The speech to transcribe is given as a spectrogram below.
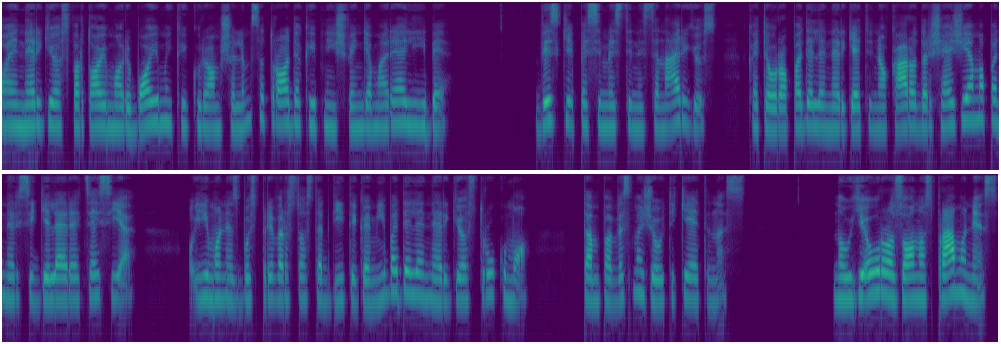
o energijos vartojimo ribojimai kai kurioms šalims atrodė kaip neišvengiama realybė. Visgi pesimistinis scenarijus, kad Europa dėl energetinio karo dar šią žiemą panirs į gilę recesiją, o įmonės bus priverstos stabdyti gamybą dėl energijos trūkumo, tampa vis mažiau tikėtinas. Nauji eurozonos pramonės,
